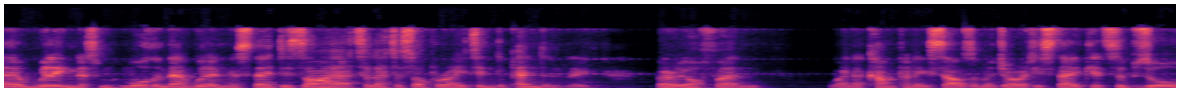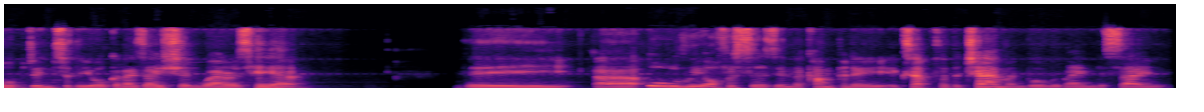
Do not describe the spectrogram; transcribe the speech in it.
their willingness, more than their willingness, their desire to let us operate independently. Very often, when a company sells a majority stake, it's absorbed into the organization, whereas here, the uh, all the officers in the company, except for the chairman, will remain the same.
